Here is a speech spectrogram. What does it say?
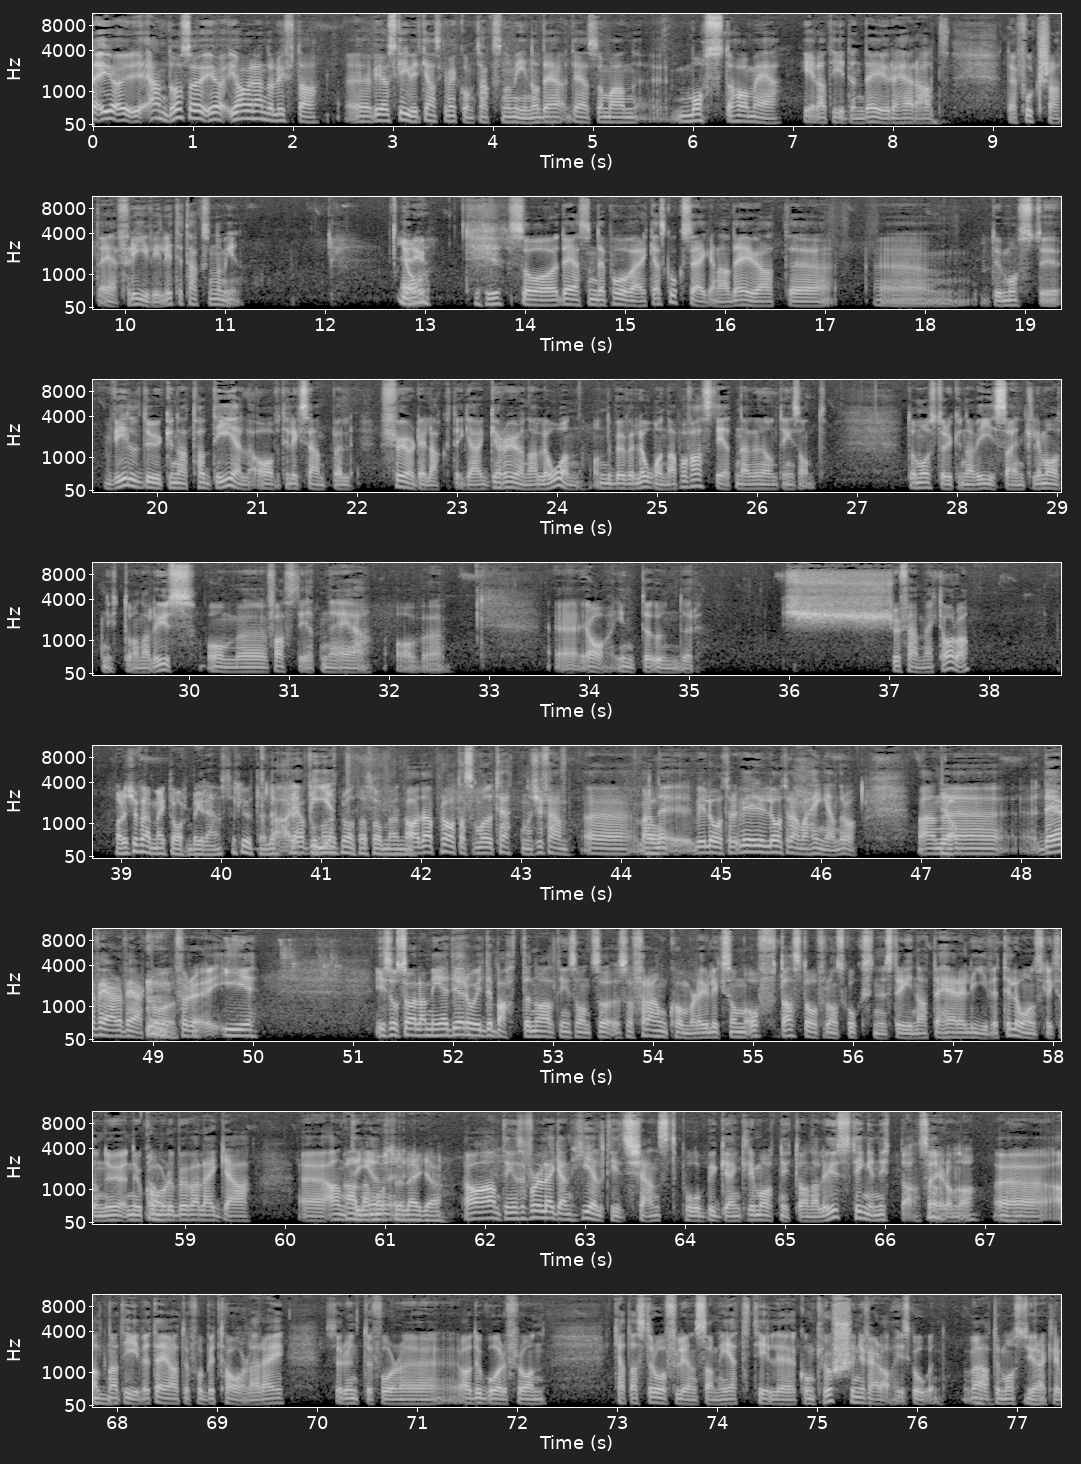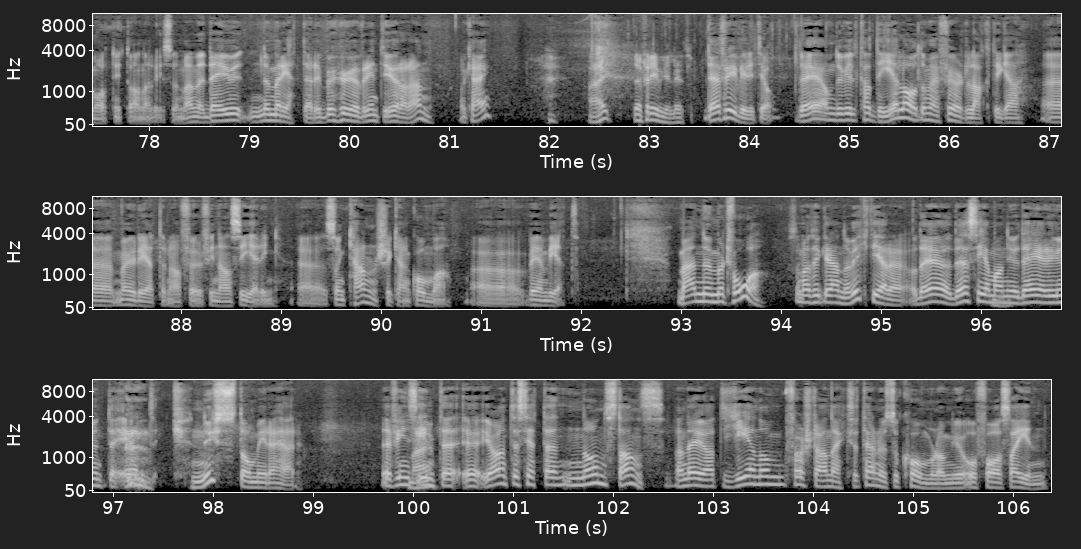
ändå så, jag, vill ändå lyfta, eh, vi har skrivit ganska mycket om taxonomin och det, det som man måste ha med hela tiden det är ju det här att det fortsatt är frivilligt i taxonomin. Det. Ja, precis. Så det som det påverkar skogsägarna det är ju att eh, eh, du måste, vill du kunna ta del av till exempel fördelaktiga gröna lån, om du behöver låna på fastigheten eller någonting sånt, då måste du kunna visa en klimatnyttoanalys om eh, fastigheten är av, eh, eh, ja, inte under 25 hektar va? Var det 25 hektar som begräns till slut? Eller Ja, 13 jag det vet. pratats om. Men... Ja, det har pratats om både 13 och 25. eh, Men Ja. vi, låter, vi låter den vara hängande då. Men Ja. eh, det är väl värt att, för i, i sociala medier och i debatten och allting sånt så, så framkommer det ju liksom oftast då från skogsindustrin att det här är livet till låns. Liksom. Nu, nu kommer Ja. du behöva lägga eh, Alla antingen, måste lägga... ja, antingen så får du lägga en heltidstjänst på att bygga en klimatnyttoanalys till ingen nytta, säger de då. Eh, alternativet är ju att du får betala dig så du inte får, eh, ja du går från katastroflönsamhet till eh, konkurs ungefär då, i skogen. Men att du måste göra klimatnyttoanalysen. Men det är ju nummer ett där, du behöver inte göra den. Okej? Nej, det är frivilligt. Det är frivilligt ja. Det är om du vill ta del av de här fördelaktiga eh, möjligheterna för finansiering eh, som kanske kan komma. Eh, vem vet. Men nummer två som jag tycker är ännu viktigare och det, det ser man ju, det är ju inte ett knyst om i det här. Det finns Nej. inte, eh, jag har inte sett det någonstans. Men det är ju att genom första annexet här nu så kommer de ju att fasa in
